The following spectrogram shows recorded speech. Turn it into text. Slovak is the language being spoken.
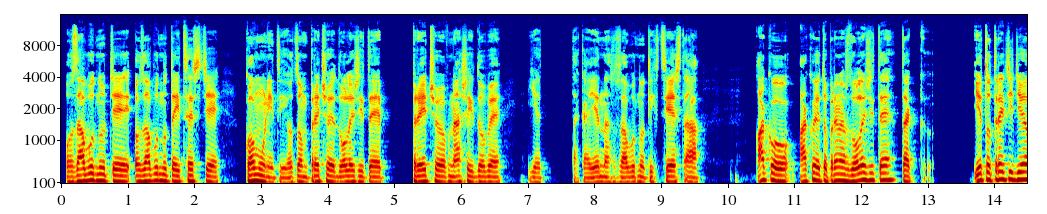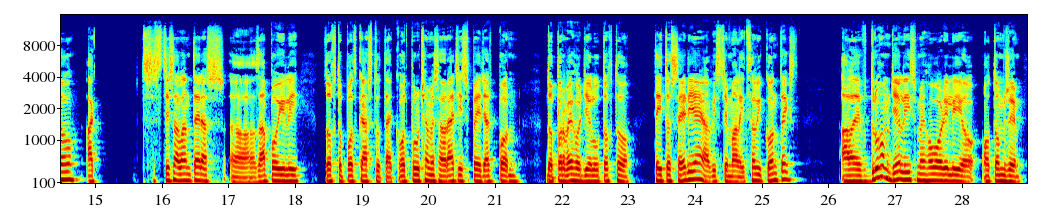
o, o zabudnutej ceste komunity, o tom, prečo je dôležité, prečo v našej dobe je taká jedna z zabudnutých ciest a ako, ako je to pre nás dôležité, tak je to tretí diel, ak ste sa len teraz uh, zapojili tohto podcastu, tak odporúčame sa vrátiť späť aspoň do prvého dielu tohto, tejto série, aby ste mali celý kontext. Ale v druhom dieli sme hovorili o, o tom, že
